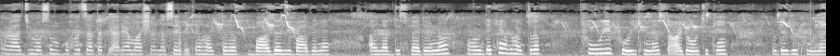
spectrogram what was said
और आज मौसम बहुत ज़्यादा प्यारा है, माशाल्लाह से देखें हर तरफ़ बादल ही बादल हैं। आई लव दिस वेदर ना। और देखें अब हर तरफ़ फूल फूल खिलना स्टार्ट हो चुके हैं। उधर भी फूल है।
